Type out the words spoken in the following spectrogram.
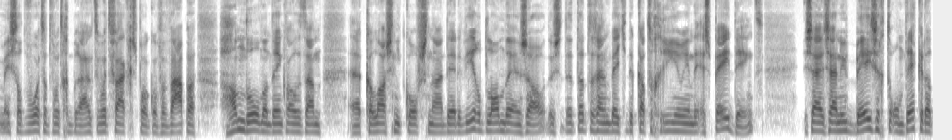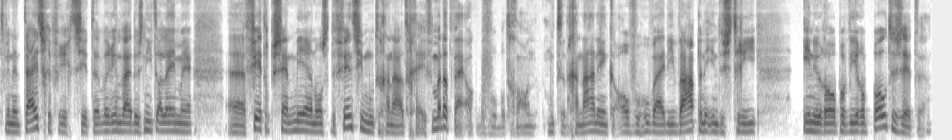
meestal het woord dat wordt gebruikt. Er wordt vaak gesproken over wapenhandel. Dan denken we altijd aan uh, Kalashnikovs naar derde wereldlanden en zo. Dus dat, dat zijn een beetje de categorieën waarin de SP denkt zij zijn nu bezig te ontdekken dat we in een tijdsgevricht zitten. waarin wij dus niet alleen meer uh, 40% meer in onze defensie moeten gaan uitgeven. maar dat wij ook bijvoorbeeld gewoon moeten gaan nadenken over hoe wij die wapenindustrie in Europa weer op poten zetten.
